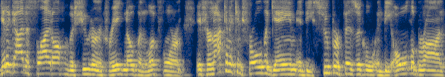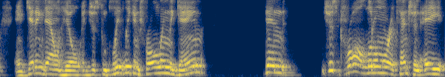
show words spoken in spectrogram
Get a guy to slide off of a shooter and create an open look for him. If you're not going to control the game and be super physical and be old LeBron and getting downhill and just completely controlling the game, then just draw a little more attention. A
